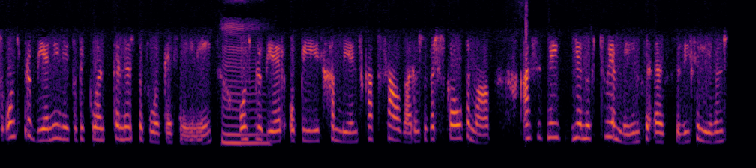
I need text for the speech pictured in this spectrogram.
so ons probeer nie net op die kinders te fokus nie nie. Hmm. Ons probeer op die gemeenskap self waar ons 'n verskil te maak. As dit net een of twee mense is wie se lewens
